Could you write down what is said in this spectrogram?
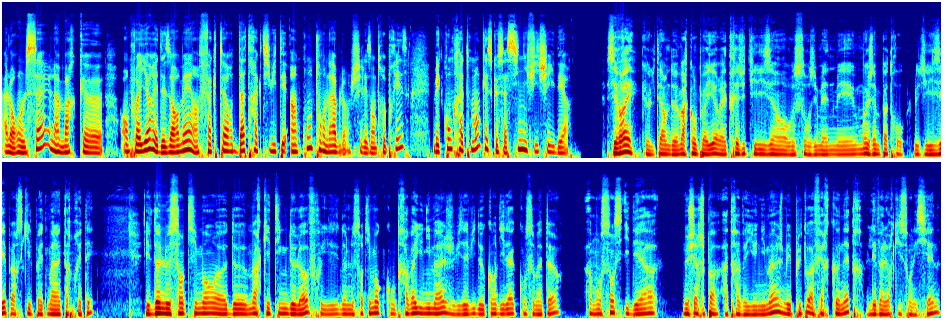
Alors on le sait, la marque euh, employeur est désormais un facteur d'attractivité incontournable chez les entreprises, mais concrètement, qu'est-ce que ça signifie chez IDEA c'est vrai que le terme de marque employeur est très utilisé en ressources humaines, mais moi j'aime pas trop l'utiliser parce qu'il peut être mal interprété. Il donne le sentiment euh, de marketing de l'offre, il donne le sentiment qu'on travaille une image vis-à-vis de candidats consommateurs. À mon sens, IDEA ne cherche pas à travailler une image, mais plutôt à faire connaître les valeurs qui sont les siennes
